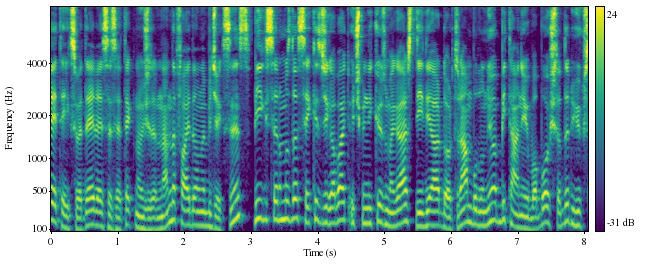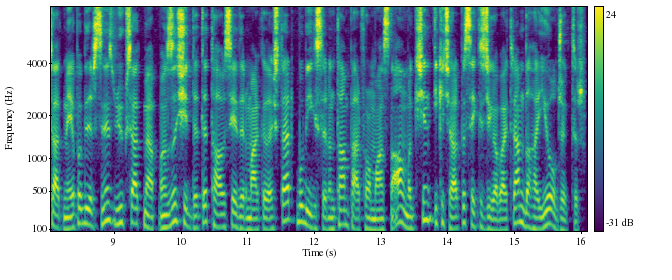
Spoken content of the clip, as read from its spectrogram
RTX ve DLSS teknolojilerinden de faydalanabileceksiniz. Bilgisayarımızda 8 GB 3200 MHz DDR4 RAM bulunuyor. Bir tane yuva boştadır. Yükseltme yapabilirsiniz. Yükseltme yapmanızı şiddetle tavsiye ederim arkadaşlar. Bu bilgisayarın tam performansını almak için 2x8 GB RAM daha iyi olacaktır.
